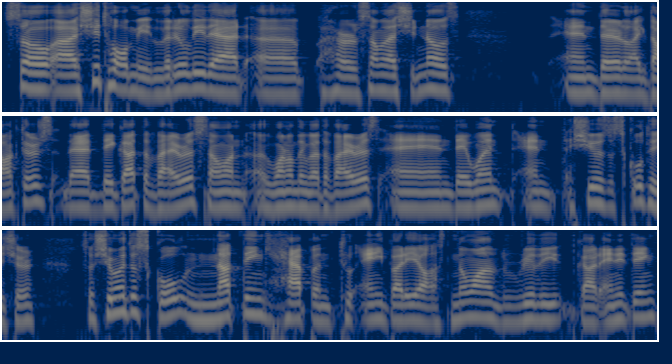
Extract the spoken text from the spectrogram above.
So uh, she told me literally that uh, her someone that she knows, and they're like doctors that they got the virus. Someone, uh, one of them got the virus, and they went and she was a school teacher. So she went to school. Nothing happened to anybody else. No one really got anything.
